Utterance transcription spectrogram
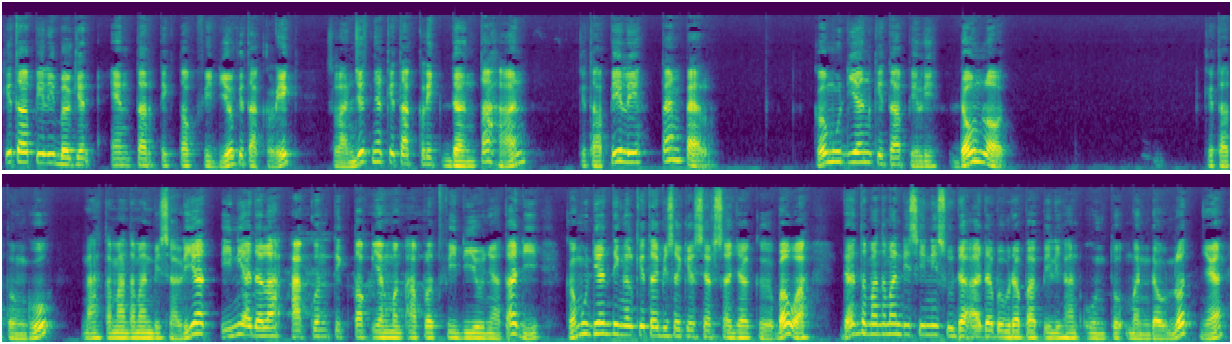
kita pilih bagian enter TikTok video, kita klik, Selanjutnya kita klik dan tahan, kita pilih tempel. Kemudian kita pilih download. Kita tunggu. Nah, teman-teman bisa lihat ini adalah akun TikTok yang mengupload videonya tadi. Kemudian tinggal kita bisa geser saja ke bawah dan teman-teman di sini sudah ada beberapa pilihan untuk mendownloadnya.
